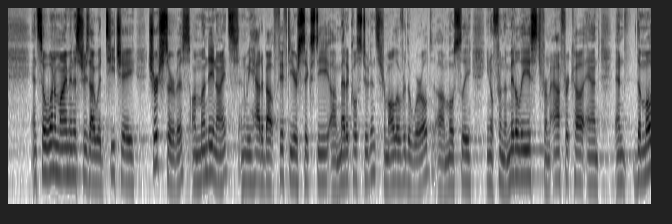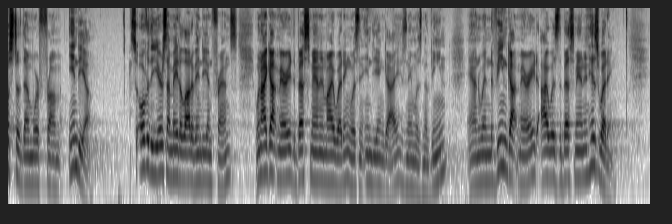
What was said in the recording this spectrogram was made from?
And so, one of my ministries, I would teach a church service on Monday nights, and we had about 50 or 60 uh, medical students from all over the world, uh, mostly you know, from the Middle East, from Africa, and, and the most of them were from India. So, over the years, I made a lot of Indian friends. When I got married, the best man in my wedding was an Indian guy. His name was Naveen. And when Naveen got married, I was the best man in his wedding.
